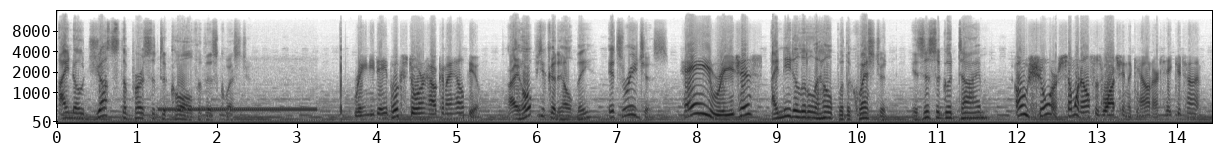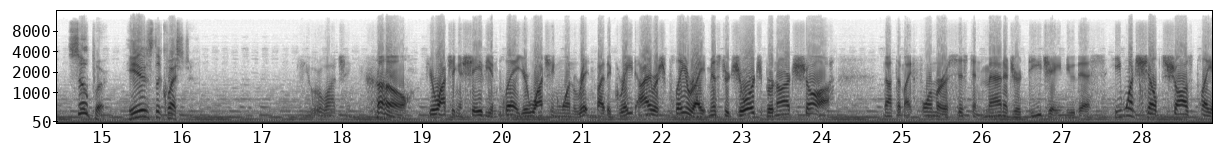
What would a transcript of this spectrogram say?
I know just the person to call for this question. Rainy Day Bookstore, how can I help you? I hope you could help me. It's Regis. Hey, Regis! I need a little help with a question. Is this a good time? Oh, sure. Someone else is watching the counter. Take your time. Super. Here's the question. If you were watching... Oh, if you're watching a Shavian play, you're watching one written by the great Irish playwright, Mr. George Bernard Shaw. Not that my former assistant manager, DJ, knew this. He once shelved Shaw's play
